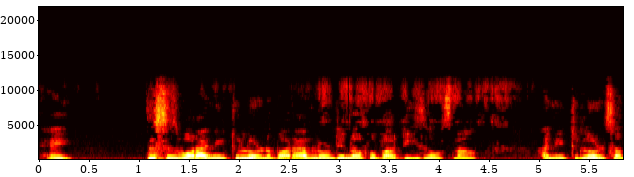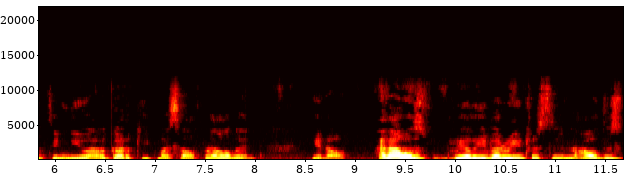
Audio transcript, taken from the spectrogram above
hey, this is what I need to learn about. I've learned enough about diesels now. I need to learn something new. I've got to keep myself relevant, you know. And I was really very interested in how this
